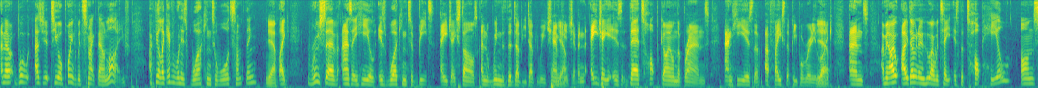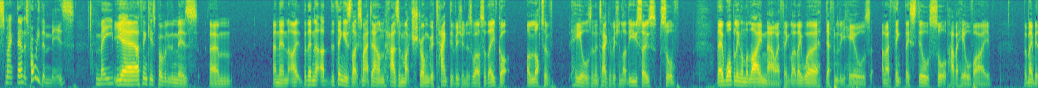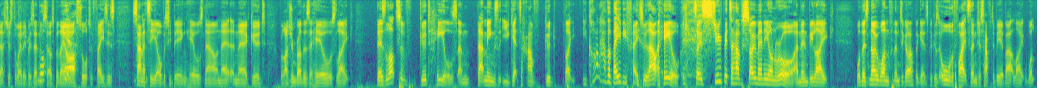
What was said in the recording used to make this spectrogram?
and uh, well, as you, to your point with SmackDown Live, I feel like everyone is working towards something. Yeah. Like Rusev as a heel is working to beat AJ Styles and win the WWE Championship, and AJ is their top guy on the brand, and he is the a face that people really Yeah. like. And I mean, I I don't know who I would say is the top heel on SmackDown. It's probably the Miz, maybe. Yeah, I think it's probably the Miz. Um, and then I, but then uh, the thing is, like SmackDown has a much stronger tag division as well, so they've got a lot of heels in the tag division. Like the Usos, sort of, they're wobbling on the line now. I think like they were definitely heels, and I think they still sort of have a heel vibe. But maybe that's just the way they present Well, themselves. But they yeah. are sort of faces. Sanity obviously being heels now, and they're and they're good. Bludgeon Brothers are heels. Like there's lots of good heels, and that means that you get to have good. Like you can't have a baby face without a heel. so it's stupid to have so many on Raw and then be like, well, there's no one for them to go up against because all the fights then just have to be about like, well,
